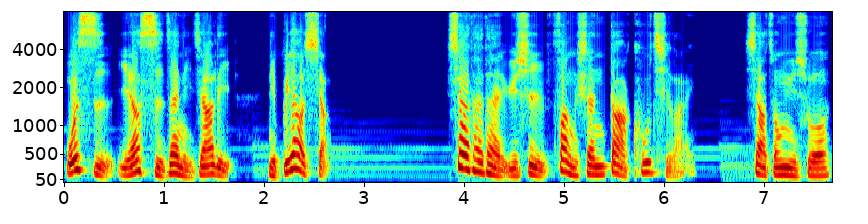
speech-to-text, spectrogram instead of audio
我死也要死在你家里，你不要想。”夏太太于是放声大哭起来。夏宗玉说：“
